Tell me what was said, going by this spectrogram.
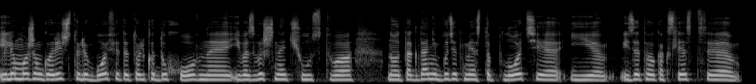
Или можем говорить, что любовь — это только духовное и возвышенное чувство, но тогда не будет места плоти, и из этого, как следствие,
